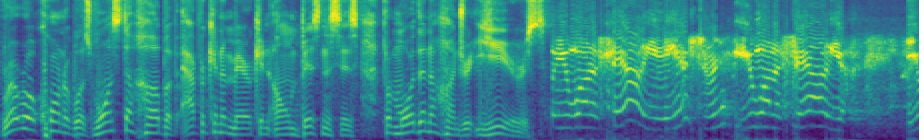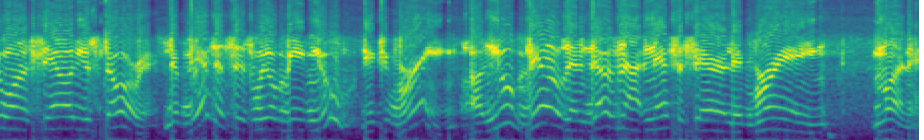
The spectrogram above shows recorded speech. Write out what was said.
Railroad Corner was once the hub of African American owned businesses for more than 100 years. You want to sell your history, you want to sell your you want to sell your story. The businesses will be new that you bring. A new building does not necessarily bring money.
